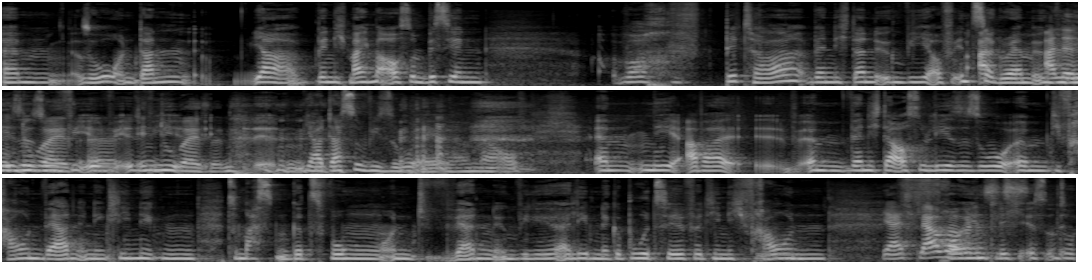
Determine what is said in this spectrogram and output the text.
ähm, so und dann ja, bin ich manchmal auch so ein bisschen boah, bitter, wenn ich dann irgendwie auf Instagram irgendwie Alle lese, so wie, äh, in wie, Dubai sind. Äh, ja, das sowieso, ey, hör mal auf. Ähm, nee, aber ähm, wenn ich da auch so lese, so ähm, die Frauen werden in den Kliniken zu Masken gezwungen und werden irgendwie erleben eine Geburtshilfe, die nicht Frauen ja, ich glaube, freundlich ist, ist und so.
